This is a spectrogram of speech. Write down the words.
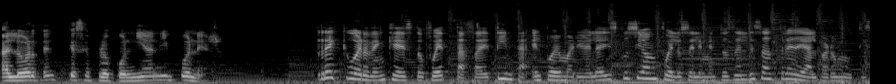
al orden que se proponían imponer. Recuerden que esto fue Taza de Tinta, el poemario de la discusión fue Los elementos del desastre de Álvaro Mutis.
